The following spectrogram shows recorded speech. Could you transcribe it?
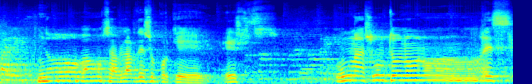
no vamos a hablar de eso porque es un asunto, no, no, no, es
